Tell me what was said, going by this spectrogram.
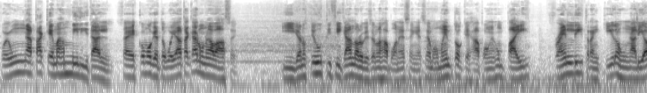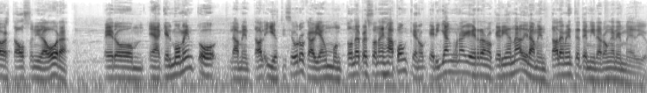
fue un ataque más militar. O sea, es como que te voy a atacar una base. Y yo no estoy justificando lo que hicieron los japoneses en ese momento, que Japón es un país friendly, tranquilo, es un aliado de Estados Unidos ahora. Pero mm, en aquel momento, lamentable, y yo estoy seguro que había un montón de personas en Japón que no querían una guerra, no querían nada y lamentablemente terminaron en el medio.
